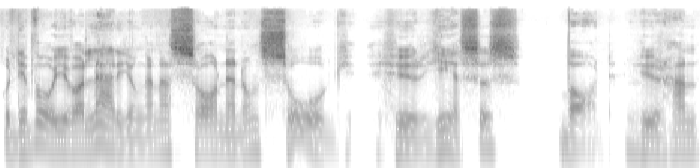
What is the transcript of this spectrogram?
Och det var ju vad lärjungarna sa när de såg hur Jesus bad. Hur han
